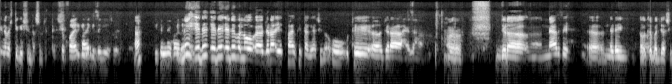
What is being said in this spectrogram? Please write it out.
ਇਨਵੈਸਟੀਗੇਸ਼ਨ ਦਾ ਸਬਜੈਕਟ ਹੈ। ਤੇ ਫਾਇਰ ਕਿੰਨੇ ਕੀਤੇ ਗਏ ਸਰ ਹਾਂ? ਨਹੀਂ ਇਹਦੇ ਇਹਦੇ ਇਹਦੇ ਵੱਲੋਂ ਜਿਹੜਾ ਇੱਕ ਫਾਇਰ ਕੀਤਾ ਗਿਆ ਸੀਗਾ ਉਹ ਉੱਥੇ ਜਿਹੜਾ ਹੈਗਾ ਜਿਹੜਾ ਨਹਿਰ ਦੇ ਨੇੜੇ ਉੱਥੇ ਵੱਜਿਆ ਸੀ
